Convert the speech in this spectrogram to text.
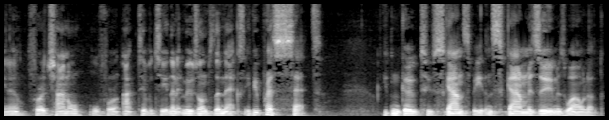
you know, for a channel or for an activity, and then it moves on to the next. If you press set, you can go to scan speed and scan resume as well, look.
